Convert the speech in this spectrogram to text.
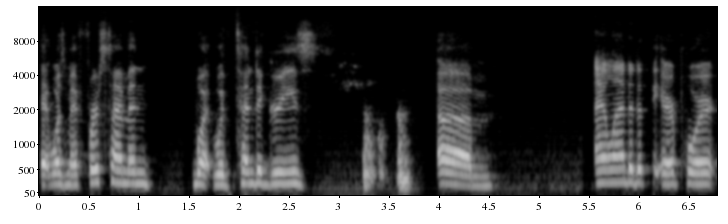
It was my first time in what with 10 degrees. Um I landed at the airport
